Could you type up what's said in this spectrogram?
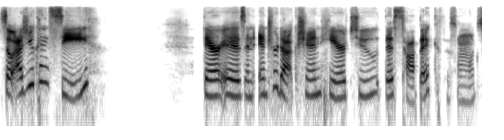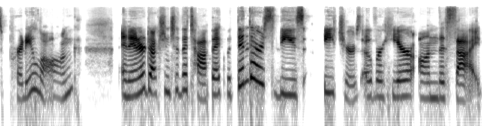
So as you can see, there is an introduction here to this topic. This one looks pretty long. An introduction to the topic, but then there's these features over here on the side.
